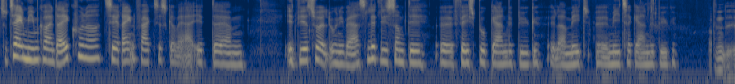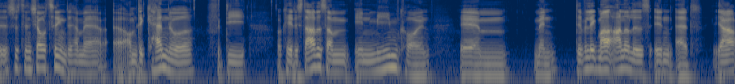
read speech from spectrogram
total meme-coin, der ikke kunne noget, til rent faktisk at være et, um, et virtuelt univers. Lidt ligesom det øh, Facebook gerne vil bygge, eller Meta gerne vil bygge. Den, jeg synes, det er en sjov ting, det her med, øh, om det kan noget. Fordi, okay, det startede som en meme-coin, øhm, men det er vel ikke meget anderledes, end at jeg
